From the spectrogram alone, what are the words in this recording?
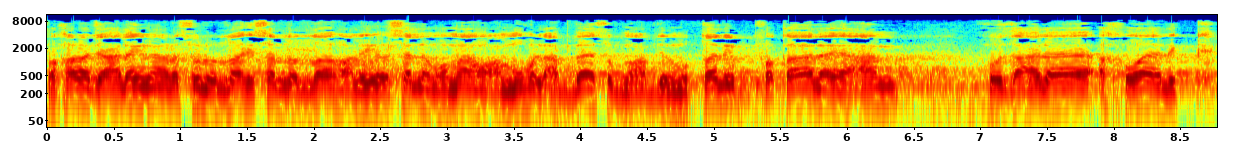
فخرج علينا رسول الله صلى الله عليه وسلم ومعه عمه العباس بن عبد المطلب فقال يا عم خذ على أخوالك.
